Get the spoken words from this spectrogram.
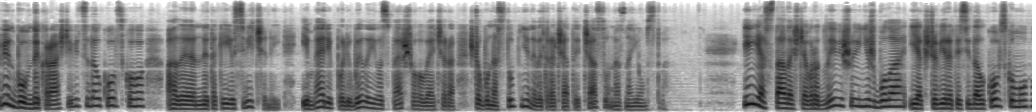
Він був не кращий від Сидалковського, але не такий освічений, і Мері полюбила його з першого вечора, щоб у наступні не витрачати часу на знайомства. І я стала ще вродливішою, ніж була, і, якщо вірити Сідалковському,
